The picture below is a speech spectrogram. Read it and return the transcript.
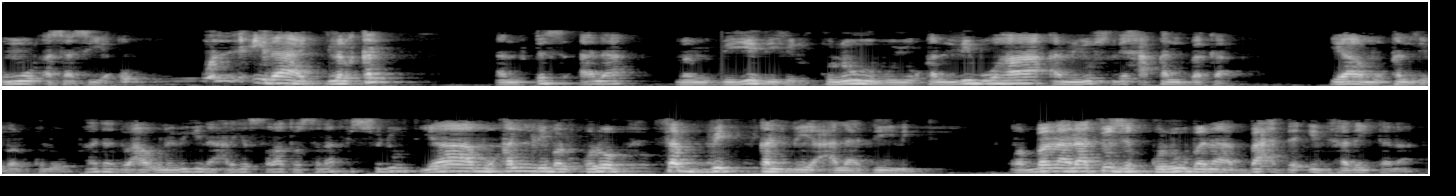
أمور أساسية. والعلاج للقلب أن تسأل من بيده القلوب يقلبها أن يصلح قلبك. يا مقلب القلوب. هذا دعاء نبينا عليه الصلاة والسلام في السجود. يا مقلب القلوب ثبت قلبي على دينك. ربنا لا تزغ قلوبنا بعد إذ هديتنا.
